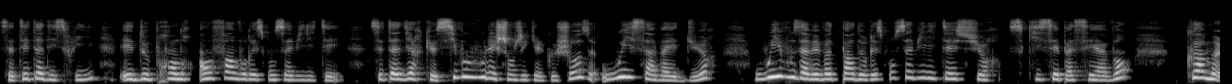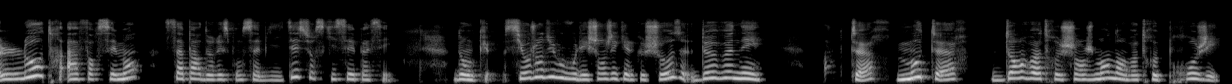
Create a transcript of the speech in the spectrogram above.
cet état d'esprit, et de prendre enfin vos responsabilités. C'est-à-dire que si vous voulez changer quelque chose, oui, ça va être dur, oui, vous avez votre part de responsabilité sur ce qui s'est passé avant, comme l'autre a forcément sa part de responsabilité sur ce qui s'est passé. Donc, si aujourd'hui vous voulez changer quelque chose, devenez acteur, moteur dans votre changement, dans votre projet.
